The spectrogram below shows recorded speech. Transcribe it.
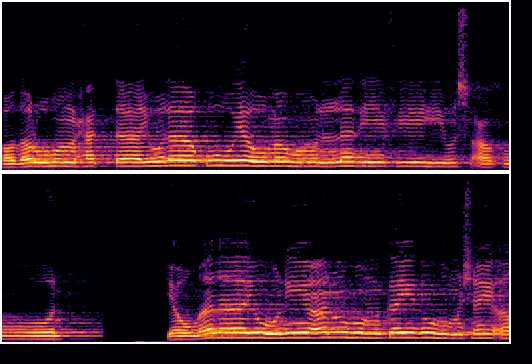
فذرهم حتى يلاقوا يومهم الذي فيه يسعقون. يوم لا يغني عنهم كيدهم شيئا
